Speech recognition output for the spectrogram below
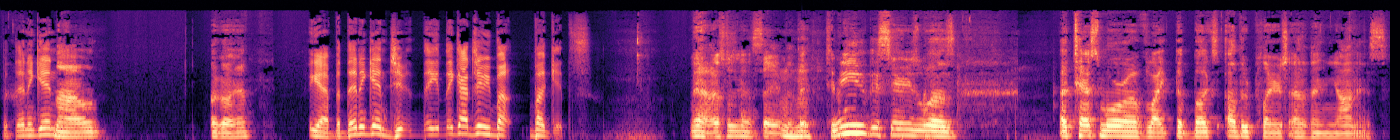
But then again, No, oh, go ahead. yeah. But then again, they they got Jimmy Bu- buckets. Yeah, that's what I was gonna say. But Mm-hmm. th- to me, this series was a test more of like the Bucks' other players other than Giannis,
